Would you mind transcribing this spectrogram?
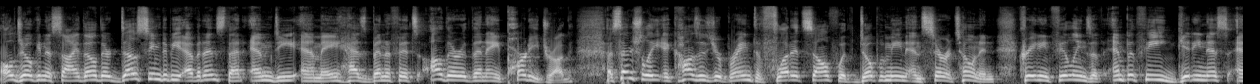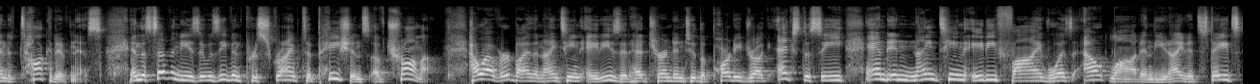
All joking aside, though, there does seem to be evidence that MDMA has benefits other than a party drug. Essentially, it causes your brain to flood itself with dopamine and serotonin, creating feelings of empathy, giddiness, and talkativeness. In the 70s, it was even prescribed to patients of trauma. However, by the 1980s, it had turned into the party drug ecstasy, and in 1985 was outlawed in the United States,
